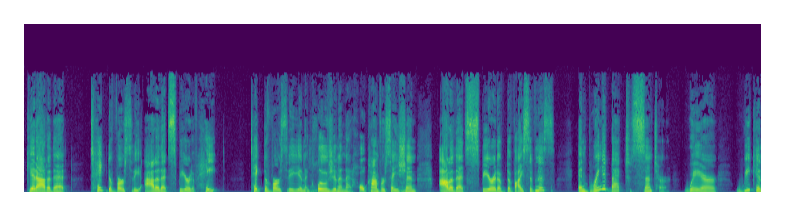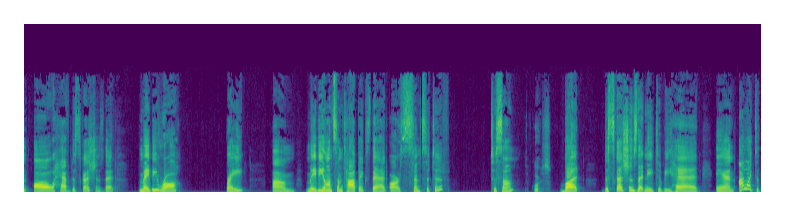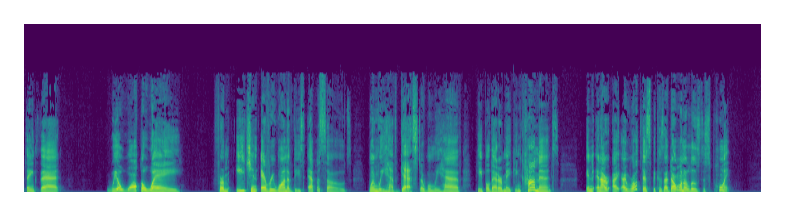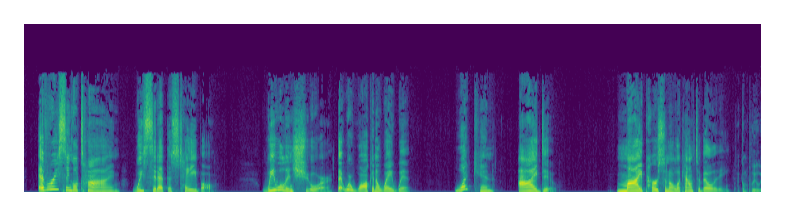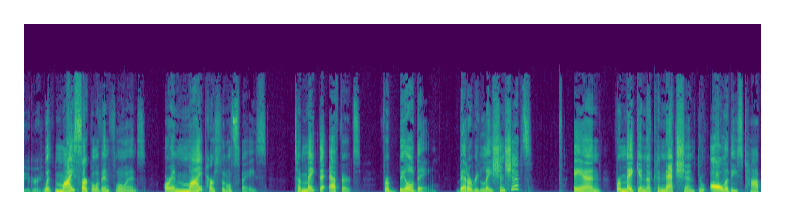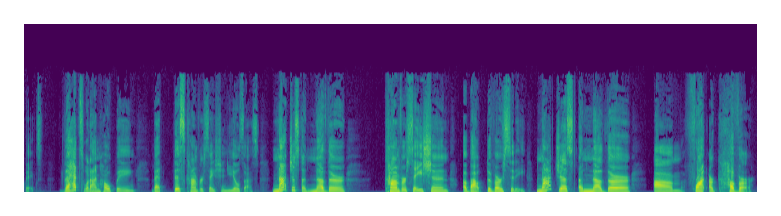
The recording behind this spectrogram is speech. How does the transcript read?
get out of that, take diversity out of that spirit of hate, take diversity and inclusion and that whole conversation out of that spirit of divisiveness and bring it back to center where we can all have discussions that may be raw, right? Um, maybe on some topics that are sensitive to some. Of course. But discussions that need to be had. And I like to think that we'll walk away from each and every one of these episodes when we have guests or when we have people that are making comments. And, and I, I wrote this because I don't want to lose this point. Every single time we sit at this table, we will ensure that we're walking away with what can I do? My personal accountability. I completely agree. With my circle of influence or in my personal space to make the efforts for building better relationships and for making a connection through all of these topics. That's what I'm hoping that this conversation yields us. Not just another conversation about diversity, not just another um, front or cover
